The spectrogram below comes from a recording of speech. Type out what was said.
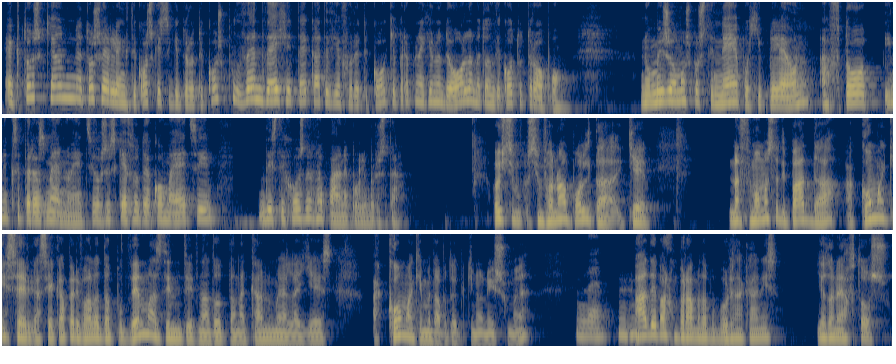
Εκτός κι αν είναι τόσο ελεγκτικός και συγκεντρωτικός που δεν δέχεται κάτι διαφορετικό και πρέπει να γίνονται όλα με τον δικό του τρόπο. Νομίζω όμως πως στη νέα εποχή πλέον αυτό είναι ξεπερασμένο έτσι. Όσοι σκέφτονται ακόμα έτσι, δυστυχώς δεν θα πάνε πολύ μπροστά. Όχι, συμ- συμφωνώ απόλυτα. Και να θυμόμαστε ότι πάντα, ακόμα και σε εργασιακά περιβάλλοντα που δεν μας δίνεται η δυνατότητα να κάνουμε αλλαγές, ακόμα και μετά που το επικοινωνήσουμε, Ναι. μμμ. πάντα υπάρχουν πράγματα που μπορείς να κάνεις για τον εαυτό σου.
